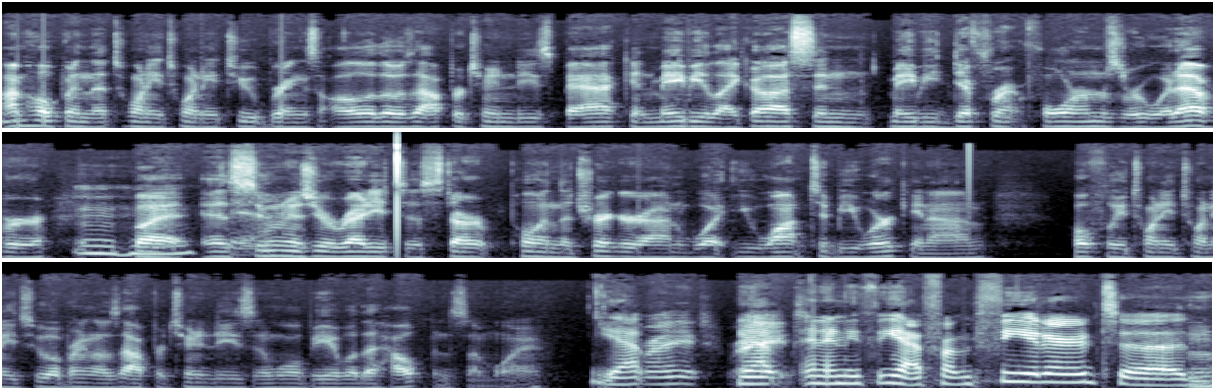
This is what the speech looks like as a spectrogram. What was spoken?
I'm hoping that 2022 brings all of those opportunities back and maybe like us in maybe different forms or whatever. But as Yeah. soon as you're ready to start pulling the trigger on what you want to be working on, hopefully 2022 will bring those opportunities and we'll be able to help in some way. Yep. Right, Yep. And anything, yeah, from theater to Mm-hmm.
